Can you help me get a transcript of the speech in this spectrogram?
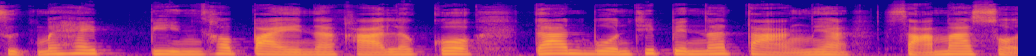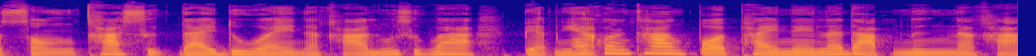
ศึกไม่ให้ ปีนเข้าไปนะคะ แล้วก็ด้านบนที่เป็นหน้าต่างเนี่ยสามารถสอดส่องค่าศึกได้ด้วยนะคะ รู้สึกว่าแบบนี้ค่อนข้างปลอดภัยในระดับหนึ่งนะคะ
